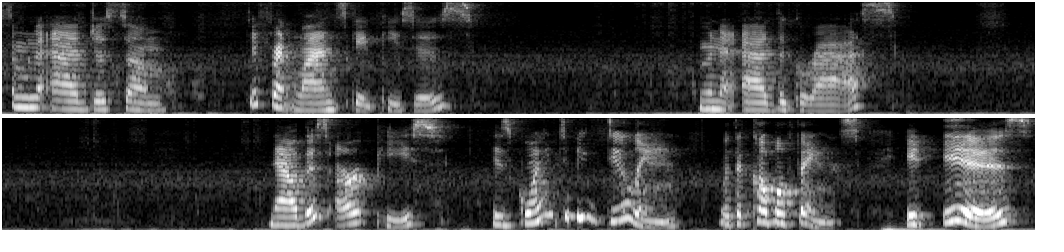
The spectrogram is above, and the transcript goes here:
Next I'm going to add just some different landscape pieces. I'm going to add the grass. Now this art piece is going to be dealing with a couple things. It is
